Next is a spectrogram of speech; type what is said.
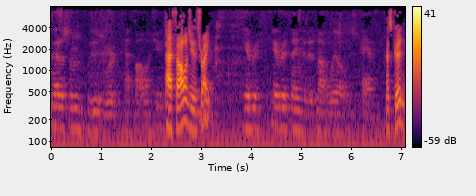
In medicine, we use the word pathology. Pathology, that's right. Every, everything that is not well is path. That's good.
